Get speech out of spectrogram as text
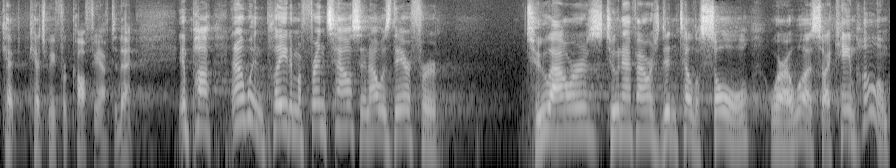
catch me for coffee after that. And I went and played at my friend's house, and I was there for two hours, two and a half hours, didn't tell a soul where I was. So I came home.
